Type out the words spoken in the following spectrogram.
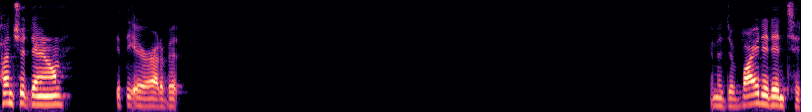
Punch it down, get the air out of it. I'm going to divide it into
